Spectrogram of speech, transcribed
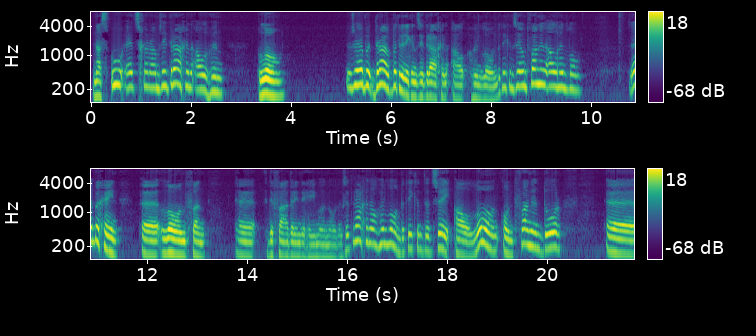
nasu et scharam, zij dragen al hun loon. Ze hebben, draag, betekent ze dragen al hun loon, betekent ze ontvangen al hun loon. Ze hebben geen uh, loon van uh, de Vader in de hemel nodig. Ze dragen al hun loon, betekent dat zij al loon ontvangen door uh,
